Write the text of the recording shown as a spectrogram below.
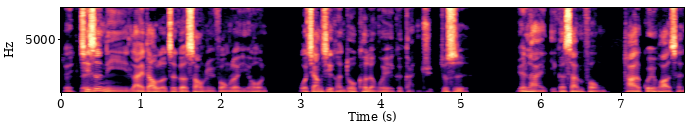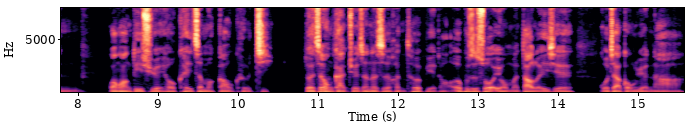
对，其实你来到了这个少女峰了以后，我相信很多客人会有一个感觉，就是原来一个山峰，它规划成观光地区以后可以这么高科技。对，这种感觉真的是很特别的，而不是说，因为我们到了一些国家公园啊，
